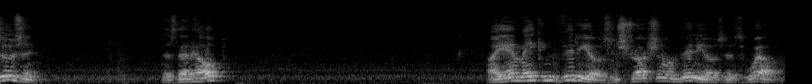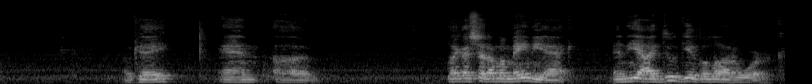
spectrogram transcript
Susan, does that help? I am making videos, instructional videos as well. Okay? And uh, like I said, I'm a maniac. And yeah, I do give a lot of work.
